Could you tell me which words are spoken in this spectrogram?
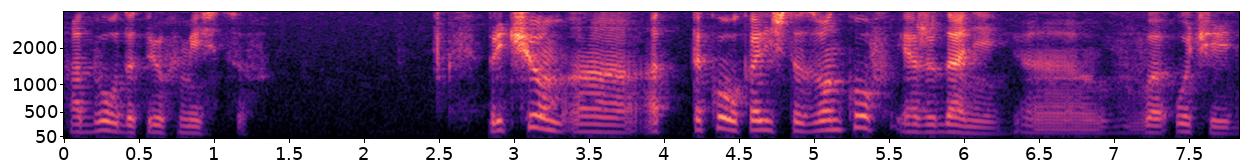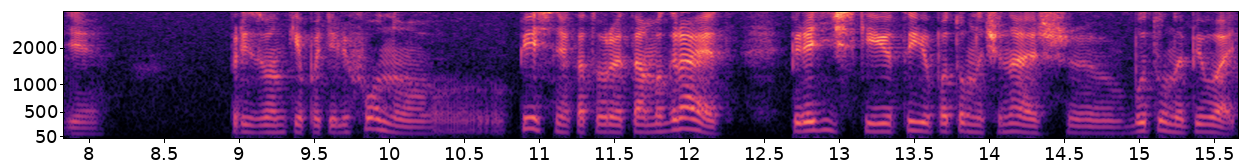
от двух до трех месяцев. Причем а, от такого количества звонков и ожиданий а, в очереди при звонке по телефону, песня, которая там играет, периодически ее, ты ее потом начинаешь э, в быту напевать.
